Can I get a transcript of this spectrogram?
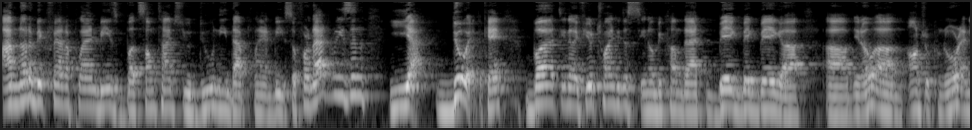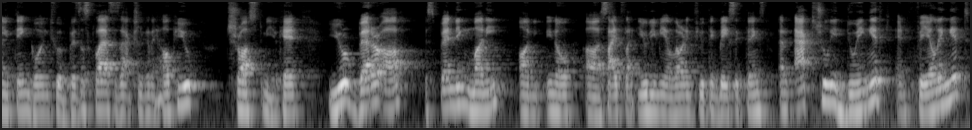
I'm not a big fan of plan Bs, but sometimes you do need that plan B. So for that reason, yeah, do it, okay? But, you know, if you're trying to just, you know, become that big, big, big, uh, uh, you know, um, entrepreneur and you think going to a business class is actually going to help you, trust me, okay? You're better off spending money on, you know, uh, sites like Udemy and learning a few thing, basic things and actually doing it and failing it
